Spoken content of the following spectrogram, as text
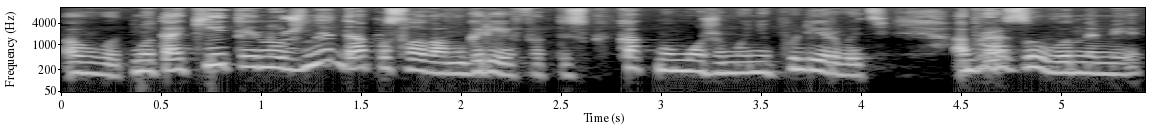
Вот. Но такие-то и нужны, да, по словам Грефа. То есть как мы можем манипулировать образованными?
